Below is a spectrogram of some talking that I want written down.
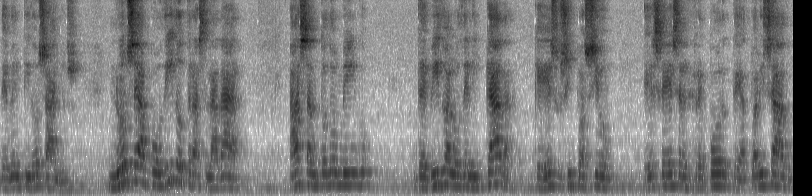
de 22 años. No se ha podido trasladar a Santo Domingo debido a lo delicada que es su situación. Ese es el reporte actualizado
